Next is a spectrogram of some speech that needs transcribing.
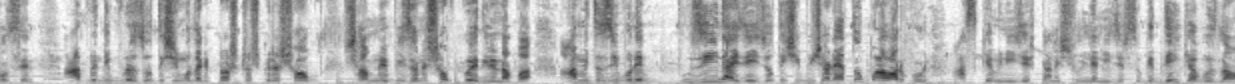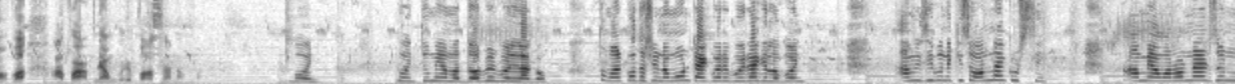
বলছেন। আপনি দি পুরো জ্যোতিষীর মধ্যে একটা টস টস করে সব সামনে পিছনে সব করে দিলেন, আপা। আমি তো জীবনে বুঝি নাই যে এই জ্যোতিষী বিষয়টা এত পাওয়ারফুল আজকে আমি নিজের কানে শুই না, নিজের চোখে দেইকা বুঝলাম, আপা। আপা, আপনি আম করে বাঁচান, আপা। বোন বোন, তুমি আমার দরবের বোন লাগো। তোমার কথা শুনে মনটা একবারে বইরা গেল, বোন। আমি জীবনে কিছু অন্যায় করছি। আমি আমার অন্যায়ের জন্য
